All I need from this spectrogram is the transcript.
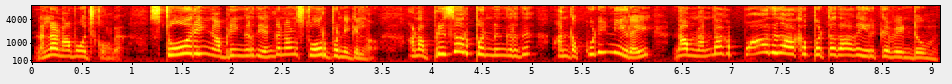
நல்லா ஞாபகம் வச்சுக்கோங்க. ஸ்டோரிங் அப்படிங்கிறது எங்கேனாலும் ஸ்டோர் பண்ணிக்கலாம். ஆனால் ப்ரிசர்வ் பண்ணுங்கிறது அந்த குடிநீரை நாம் நன்றாக பாதுகாக்கப்பட்டதாக இருக்க வேண்டும்.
